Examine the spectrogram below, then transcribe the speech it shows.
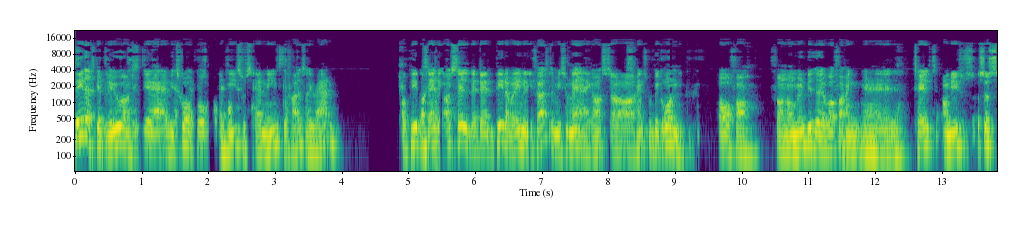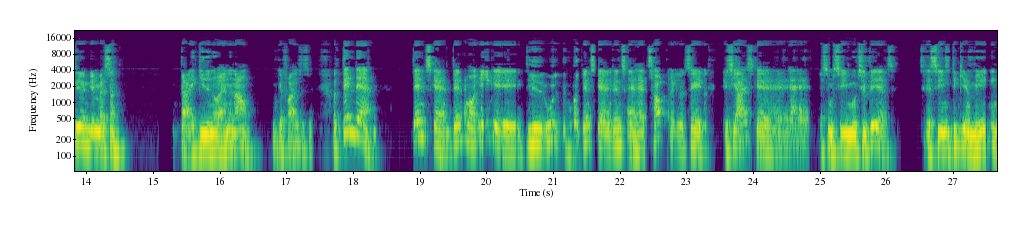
det, der skal drive os, det er, at vi tror på, at Jesus er den eneste frelser i verden. Og Peter sagde det også selv, at den, Peter var en af de første missionærer, ikke også? Og, og han skulle begrunde over for, for nogle myndigheder, hvorfor han øh, talte om Jesus. Og så siger han, jamen altså, der er ikke givet noget andet navn, du kan frelse til. Og den der, den, skal, den må ikke glide ud. Den skal, den skal have topprioritet. Hvis jeg skal jeg skal sige, motiveres til at sige, at det giver mening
